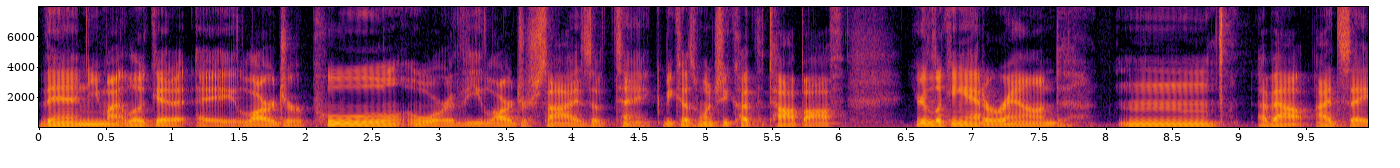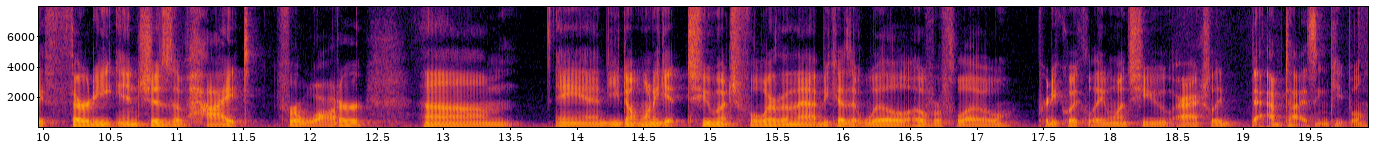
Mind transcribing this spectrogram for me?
then you might look at a larger pool or the larger size of tank because once you cut the top off, you're looking at around mm, about, I'd say, 30 inches of height for water. Um, and you don't want to get too much fuller than that because it will overflow pretty quickly once you are actually baptizing people.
